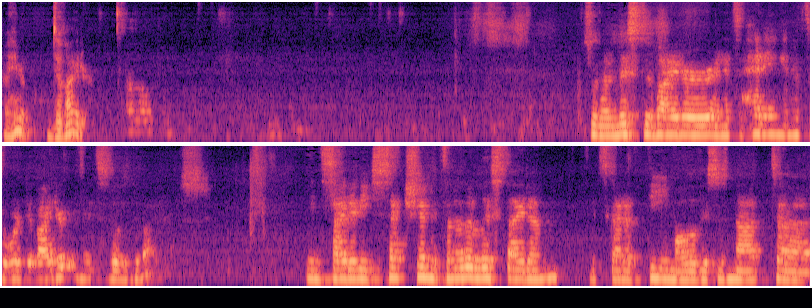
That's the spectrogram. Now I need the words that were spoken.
right here, divider. Oh, okay. So the list divider, and it's a heading, and it's the word divider, and it's those dividers. Inside of each section, it's another list item. It's got a theme, although this is not uh,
